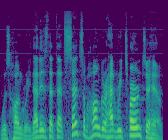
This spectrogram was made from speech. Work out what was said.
was hungry. That is, that that sense of hunger had returned to him.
